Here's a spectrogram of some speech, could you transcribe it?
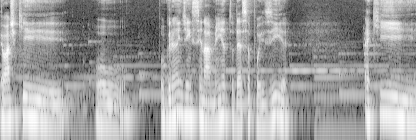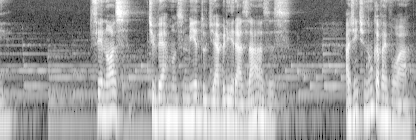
Eu acho que o, o grande ensinamento dessa poesia é que se nós tivermos medo de abrir as asas, a gente nunca vai voar.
